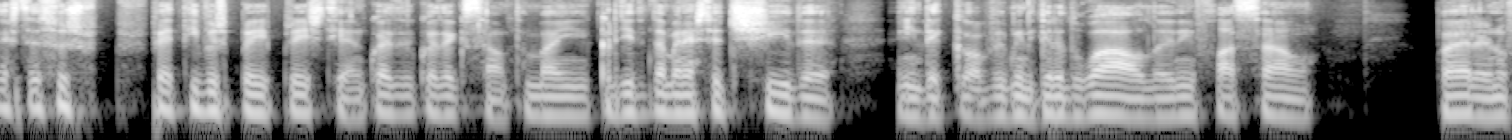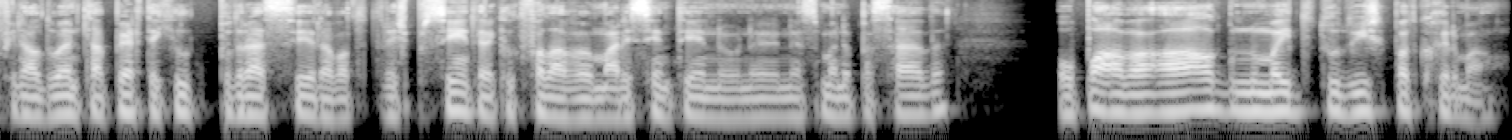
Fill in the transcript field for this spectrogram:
estas suas perspectivas para, para este ano, quais, quais é que são? Também acredita também nesta descida, ainda que obviamente gradual, da inflação para no final do ano estar perto daquilo que poderá ser à volta de 3%, era aquilo que falava Mário Centeno na, na semana passada, ou há algo no meio de tudo isto que pode correr mal?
